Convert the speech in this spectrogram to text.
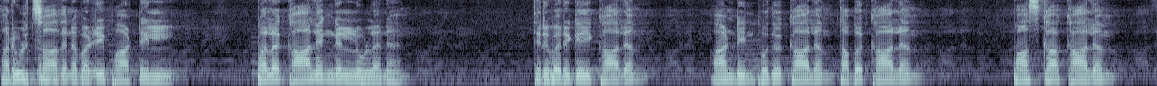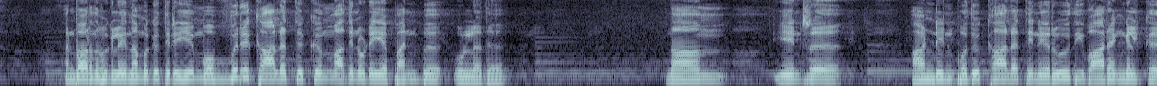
அருள் சாதன வழிபாட்டில் பல காலங்கள் உள்ளன. திருவருகை காலம் ஆண்டின் பொது காலம் தப காலம் பாஸ்கா காலம். அன்பார்ந்தவர்களே நமக்கு தெரியும் ஒவ்வொரு காலத்துக்கும் அதனுடைய பண்பு உள்ளது. நாம் என்ற ஆண்டின் பொது காலத்தின் இறுதி வாரங்களுக்கு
